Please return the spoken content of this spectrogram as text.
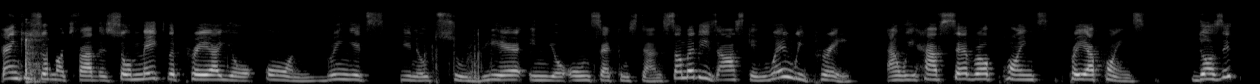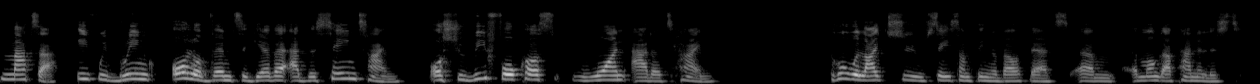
Thank you so much, Father. So make the prayer your own. Bring it, you know, to bear in your own circumstance. Somebody is asking when we pray and we have several points, prayer points, does it matter if we bring all of them together at the same time, or should we focus one at a time? Who would like to say something about that um, among our panelists?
